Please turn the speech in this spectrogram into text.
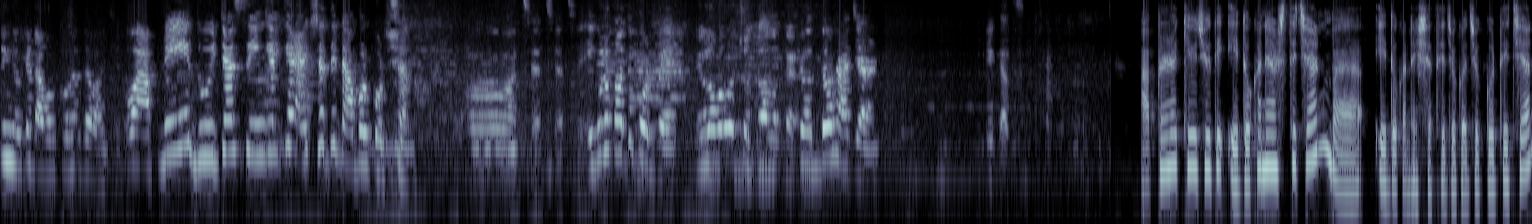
সিঙ্গেলকে ডাবল করে দেওয়া হয়েছে। ও আপনি দুইটা সিঙ্গেলকে একসাথে ডাবল করছেন। ও আচ্ছা আচ্ছা আচ্ছা। এগুলো কত পড়বে? এগুলো পড়বে চোদ্দ হাজার টাকা। চোদ্দ হাজার। ঠিক আছে। আপনারা কেউ যদি এ দোকানে আসতে চান বা এ দোকানের সাথে যোগাযোগ করতে চান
